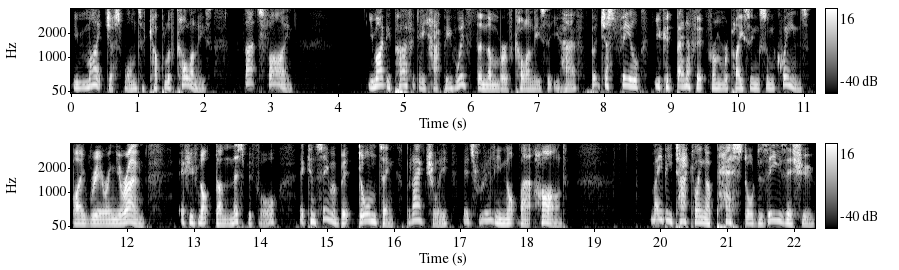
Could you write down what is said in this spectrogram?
You might just want a couple of colonies. That's fine. You might be perfectly happy with the number of colonies that you have, but just feel you could benefit from replacing some queens by rearing your own. If you've not done this before, it can seem a bit daunting, but actually, it's really not that hard. Maybe tackling a pest or disease issue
